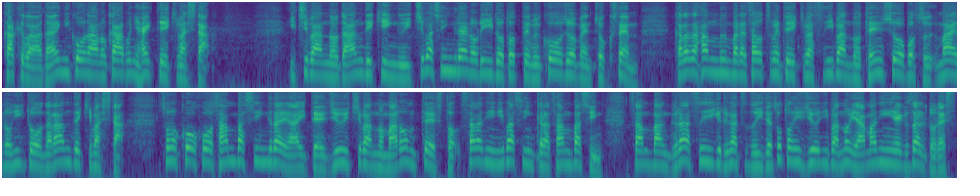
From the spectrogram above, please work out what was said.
各馬は第2コーナーのカーブに入っていきました。1番のダンディキング1馬身ぐらいのリードを取って向こう上面直線。体半分まで差を詰めていきます。2番の天正ボス前の2頭並んできました。その後方3馬身ぐらい空いて11番のマロンテイストさらに2馬身から3馬身3番グラスイーグルが続いて外に12番のヤマニンエグザルトです。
